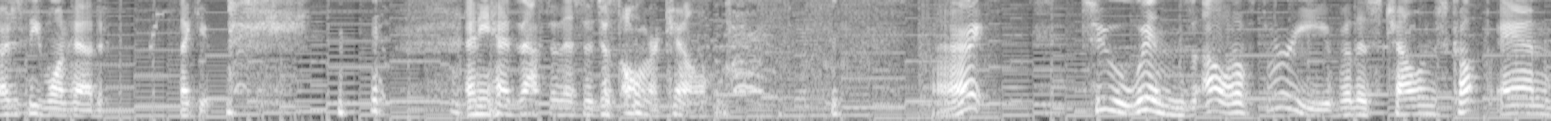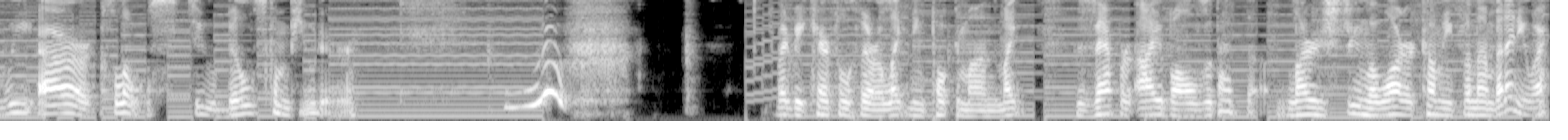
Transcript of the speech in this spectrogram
I just need one head. Thank you. Any heads after this is just overkill. Alright. Two wins out of three for this Challenge Cup, and we are close to Bill's computer. Woo! Better be careful with our lightning Pokemon. Might zap her eyeballs with that large stream of water coming from them. But anyway,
